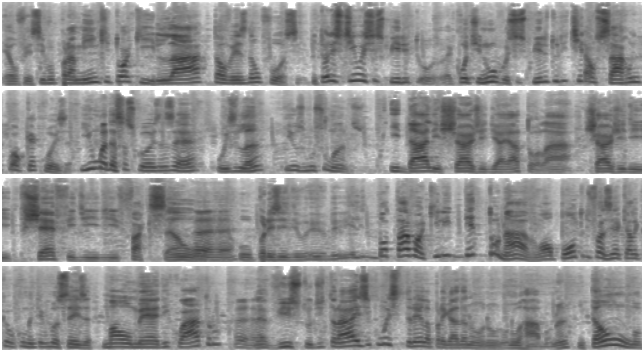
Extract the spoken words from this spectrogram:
É ofensivo pra mim que tô aqui. Lá, talvez não fosse. Então, eles tinham esse espírito, eh, continuam com esse espírito de tirar o sarro em qualquer coisa. E uma dessas coisas é o Islã e os muçulmanos. E dá-lhe charge de ayatollah, charge de chefe de, de facção, o presidente. Eles botavam aquilo e detonavam, ao ponto de fazer aquela que eu comentei com vocês, Maomé de quatro, né, visto de trás e com uma estrela pregada no, no, no rabo, né? Então,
